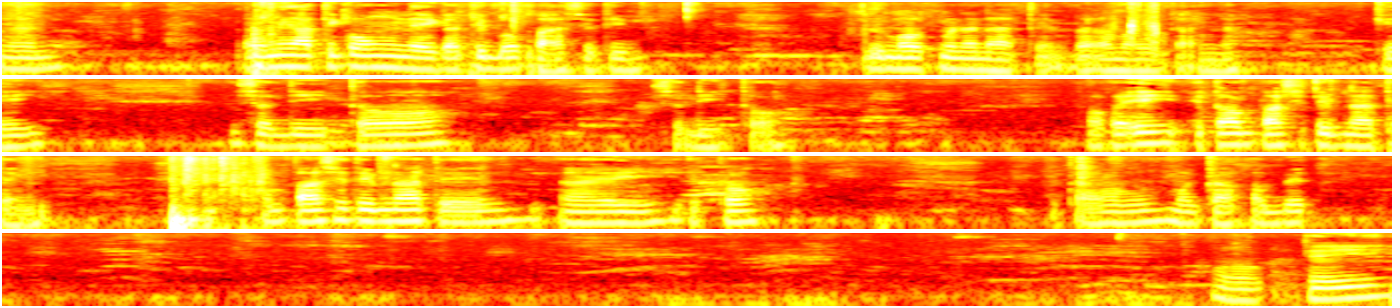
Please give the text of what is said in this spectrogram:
Yan. Alamin natin kung negative o positive. Remote muna natin para makita nyo. Okay. Isa dito. Isa dito. Okay, ito ang positive natin. Ang positive natin ay ito. Ito ang magkakabit. Okay.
